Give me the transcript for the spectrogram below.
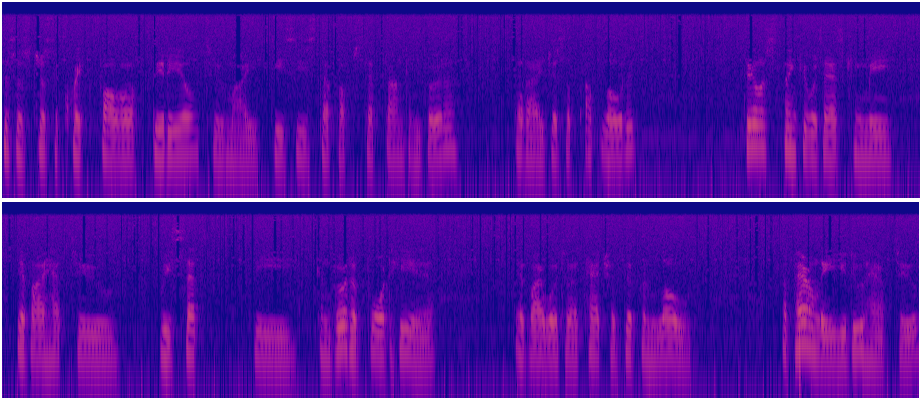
This is just a quick follow-up video to my DC step-up step-down converter that I just up uploaded. Fearless Thinker was asking me if I had to reset the converter port here if I were to attach a different load. Apparently you do have to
